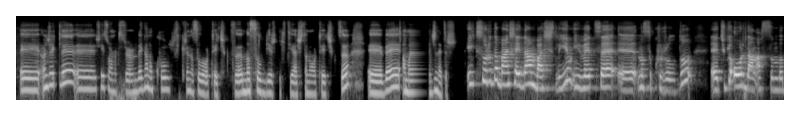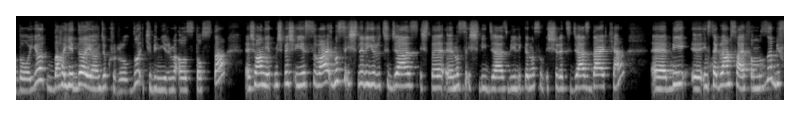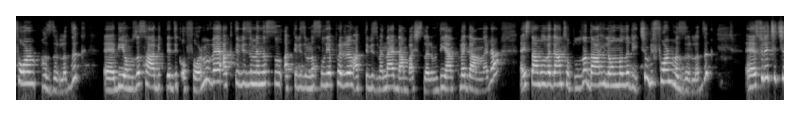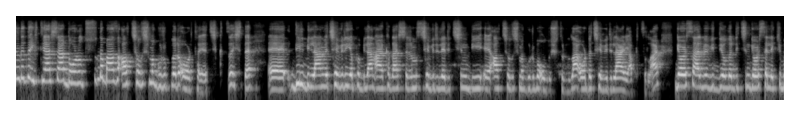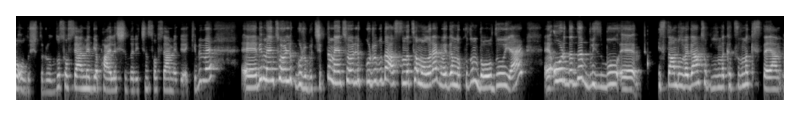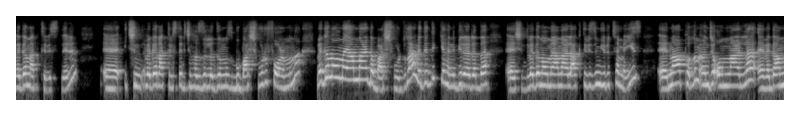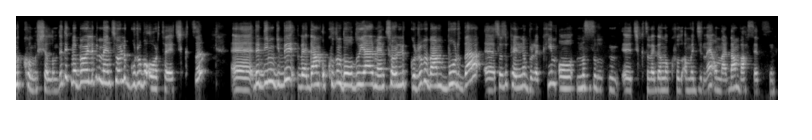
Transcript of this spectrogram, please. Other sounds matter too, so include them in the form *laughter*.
Ee, öncelikle e, şey sormak istiyorum. Vegan okul fikri nasıl ortaya çıktı? Nasıl bir ihtiyaçtan ortaya çıktı? Ee, ve amacı nedir? İlk soruda ben şeyden başlayayım. İVT e, nasıl kuruldu? E, çünkü oradan aslında doğuyor. Daha 7 ay önce kuruldu, 2020 Ağustos'ta. E, şu an 75 üyesi var. Nasıl işleri yürüteceğiz, işte e, nasıl işleyeceğiz, birlikte nasıl iş üreteceğiz derken bir Instagram sayfamıza bir form hazırladık. E, biyomuza sabitledik o formu ve aktivizme nasıl aktivizm nasıl yaparım, aktivizme nereden başlarım diyen veganlara e, İstanbul Vegan Topluluğu'na dahil olmaları için bir form hazırladık. E, süreç içinde de ihtiyaçlar doğrultusunda bazı alt çalışma grupları ortaya çıktı. İşte e, dil bilen ve çeviri yapabilen arkadaşlarımız çeviriler için bir e, alt çalışma grubu oluşturdular. Orada çeviriler yaptılar. Görsel ve videolar için görsel ekibi oluşturuldu. Sosyal medya paylaşımları için sosyal medya ekibi ve e, bir mentörlük grubu çıktı. Mentörlük grubu da aslında tam olarak vegan okulun doğduğu yer. E, orada da biz bu e, İstanbul Vegan Topluluğu'na katılmak isteyen vegan aktivistlerin e, için vegan aktivistler için hazırladığımız bu başvuru formuna vegan olmayanlar da başvurdular ve dedik ki hani bir arada e, şimdi vegan olmayanlarla aktivizm yürütemeyiz. E, ne yapalım? Önce onlarla e, veganlık konuşalım dedik ve böyle bir mentörlük grubu ortaya çıktı. Ee, dediğim gibi vegan okulun doğduğu yer mentörlük grubu. Ben burada e, sözü Pelin'e bırakayım. O nasıl e, çıktı vegan okul amacı ne onlardan bahsetsin.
